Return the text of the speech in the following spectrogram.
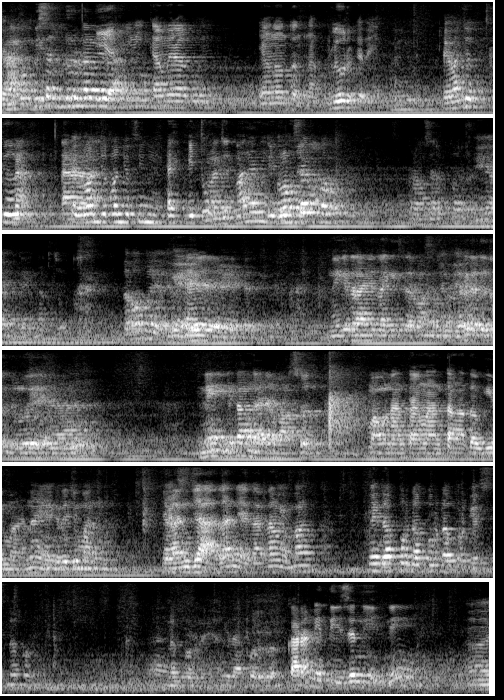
Aku bisa blur kan? Iya, ini kameraku yang nonton. Nah, blur katanya. Eh lanjut ke, Nah, nah. eh lanjut lanjut sini. Eh, itu Lanjut mana nih? Ruang server. Ruang server. Iya. Gak enak, Cok. Gak apa-apa ya? Oke. Eh, eh, eh, eh. Ini kita lanjut lagi ke ruang server. Ya. Kita tutup dulu ya. Ini kita nggak ada maksud mau nantang-nantang atau gimana ya. Kita cuma jalan-jalan ya karena memang Eh dapur dapur dapur guys, dapur. eh, Dapur ya. di dapur. Karena netizen ini Eh,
